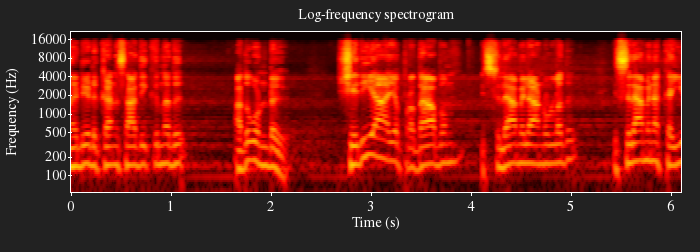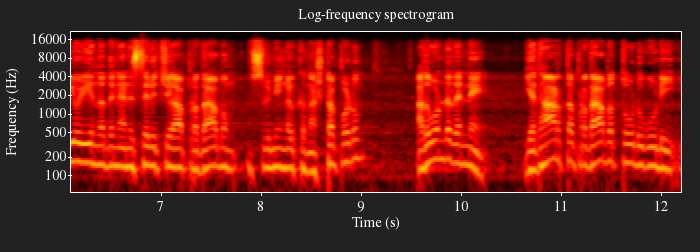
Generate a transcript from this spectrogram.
നേടിയെടുക്കാൻ സാധിക്കുന്നത്? അതുകൊണ്ട് ശരിയായ പ്രതാപം ഇസ്ലാമിലാണുള്ളത്. ഇസ്ലാമിനെ കൈയൊഴിയുന്നതിനനുസരിച്ച് ആ പ്രതാപം മുസ്ലിമീങ്ങൾക്ക് നഷ്ടപ്പെടും. അതുകൊണ്ട് തന്നെ യഥാർത്ഥ പ്രതാപത്തോടുകൂടി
